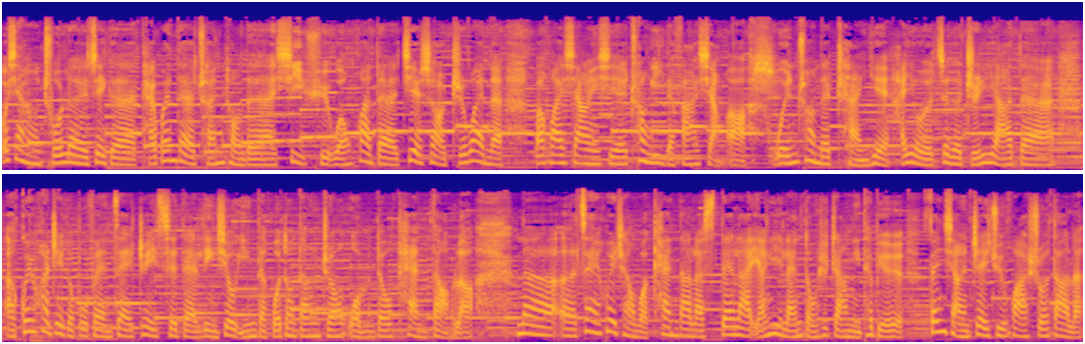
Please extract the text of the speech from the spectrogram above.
我想，除了这个台湾的传统的戏曲文化的介绍之外呢，包括像一些创意的发想啊，文创的产业，还有这个职涯的呃规划这个部分，在这一次的领袖营的活动当中，我们都看到了。那呃，在会场我看到了 Stella 杨艺兰董事长，你特别分享这句话，说到了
